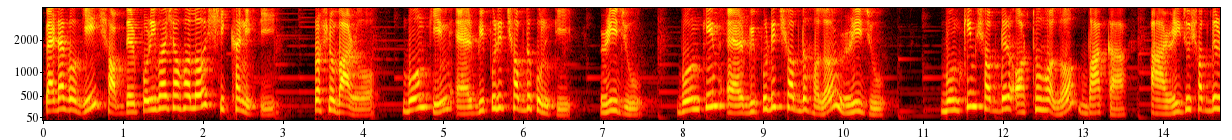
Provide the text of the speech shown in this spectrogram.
প্যাডাগগি শব্দের পরিভাষা হল শিক্ষানীতি। প্রশ্ন বারো, বঙ্কিম এর বিপরীত শব্দ কোনটি? রিজু। বঙ্কিম এর বিপরীত শব্দ হল রিজু। বঙ্কিম শব্দের অর্থ হল বাঁকা, আর রিজু শব্দের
